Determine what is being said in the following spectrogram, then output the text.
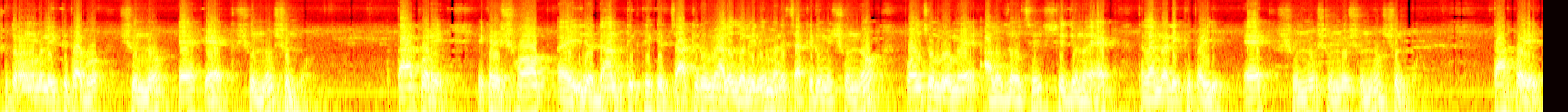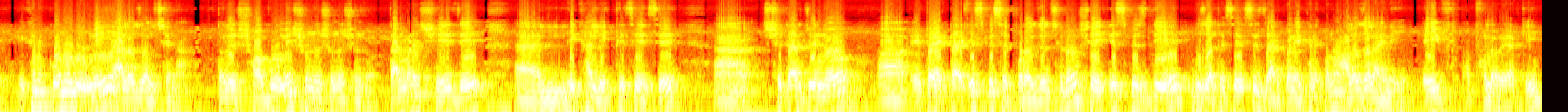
সুতরাং আমরা লিখতে পারব শূন্য এক এক শূন্য শূন্য তারপরে এখানে সব ডান দিক থেকে চারটি রুমে আলো জ্বলেনি মানে চারটি রুমে শূন্য, পঞ্চম রুমে আলো জ্বলছে, সেজন্য এক, তাহলে আমরা লিখতে পারি এক শূন্য শূন্য শূন্য শূন্য। তারপরে এখানে কোনো রুমেই আলো জ্বলছে না, তাহলে সব রুমে শূন্য শূন্য শূন্য, তার মানে সে যে লেখা লিখতে চেয়েছে সেটার জন্য এটা একটা স্পেসের প্রয়োজন ছিল, সেই স্পেস দিয়ে বোঝাতে চেয়েছে, যার কারণে এখানে কোনো আলো জ্বালায়নি, এই ফ্লোরে আর কি।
